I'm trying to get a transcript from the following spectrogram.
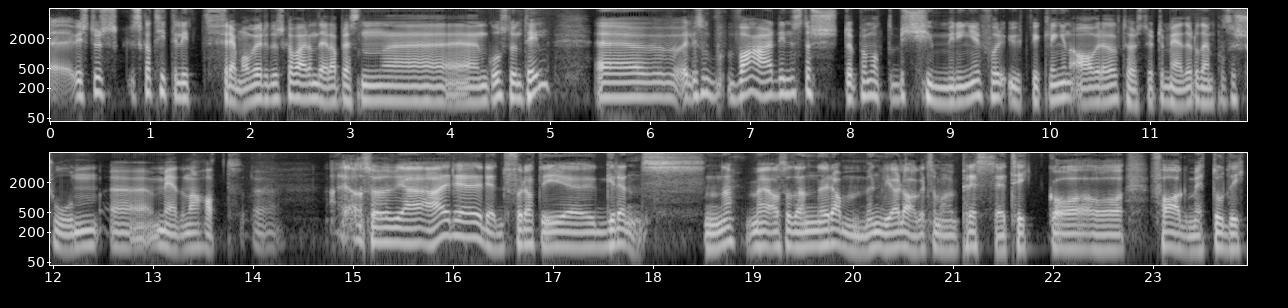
eh, Hvis du skal titte litt fremover, du skal være en del av pressen eh, en god stund til. eh, liksom, hva er dine største måte, bekymringer for utviklingen av redaktørstyrte medier og den posisjonen mediene har hatt? Altså, jeg er redd for at de grensene, med altså den rammen vi har laget som har presseetikk og, og fagmetodikk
